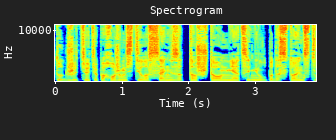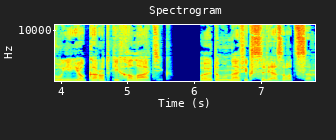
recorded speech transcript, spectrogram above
Тут же тетя, похоже, мстила Сане за то, что он не оценил по достоинству ее короткий халатик поэтому нафиг связываться.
